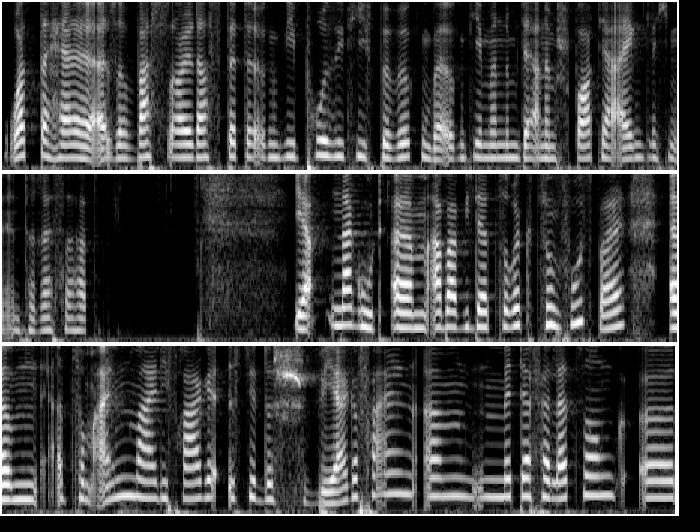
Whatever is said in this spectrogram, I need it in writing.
what the hell? Also was soll das bitte irgendwie positiv bewirken bei irgendjemandem, der an einem Sport ja eigentlich ein Interesse hat? Ja, na gut, ähm, aber wieder zurück zum Fußball. Ähm, zum einen mal die Frage, ist dir das schwer gefallen, ähm, mit der Verletzung äh,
